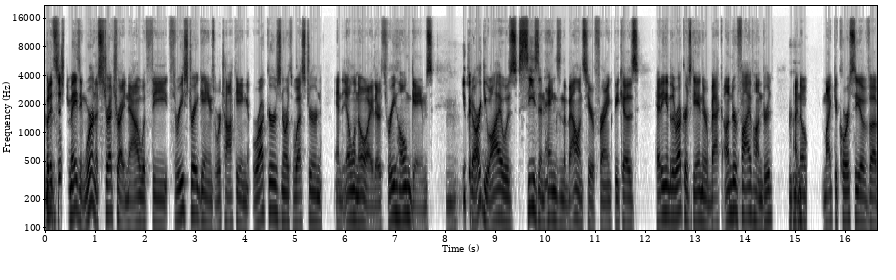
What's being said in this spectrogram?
But mm-hmm. it's just amazing. We're in a stretch right now with the three straight games. We're talking Rutgers, Northwestern, and Illinois. They're three home games. Mm-hmm. You could argue Iowa's season hangs in the balance here, Frank, because heading into the Rutgers game, they're back under 500. Mm-hmm. I know Mike DeCourcy of uh,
